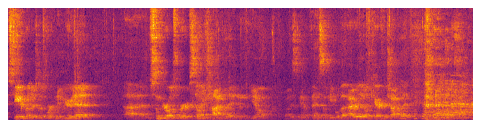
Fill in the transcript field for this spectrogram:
Stater Brothers, I was working in Murrieta. Uh, some girls were selling chocolate, and you know, this is going to offend some people, but I really don't care for chocolate.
